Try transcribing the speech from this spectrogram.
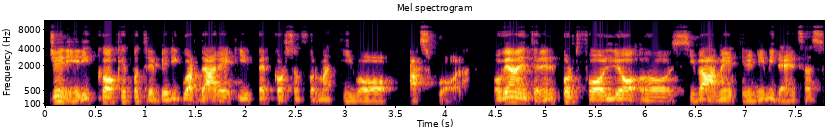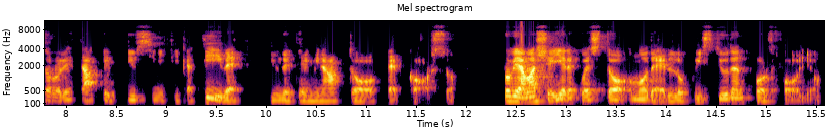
generico che potrebbe riguardare il percorso formativo a scuola. Ovviamente nel portfolio eh, si va a mettere in evidenza solo le tappe più significative di un determinato percorso. Proviamo a scegliere questo modello qui, Student Portfolio.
